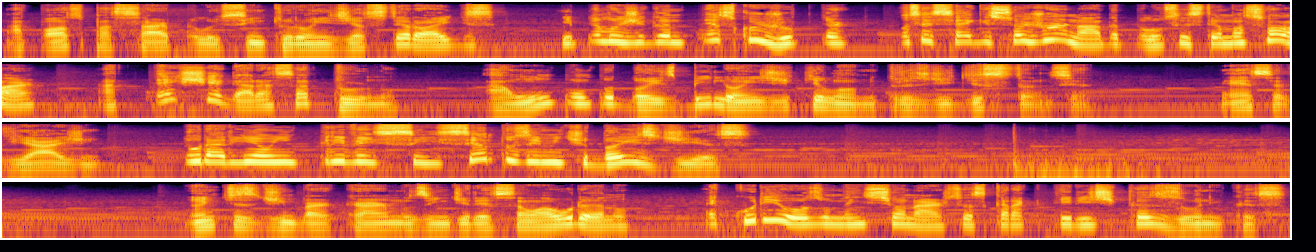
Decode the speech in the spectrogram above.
Após passar pelos cinturões de asteroides e pelo gigantesco Júpiter, você segue sua jornada pelo sistema solar até chegar a Saturno, a 1,2 bilhões de quilômetros de distância. Essa viagem duraria um incríveis 622 dias. Antes de embarcarmos em direção a Urano, é curioso mencionar suas características únicas.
